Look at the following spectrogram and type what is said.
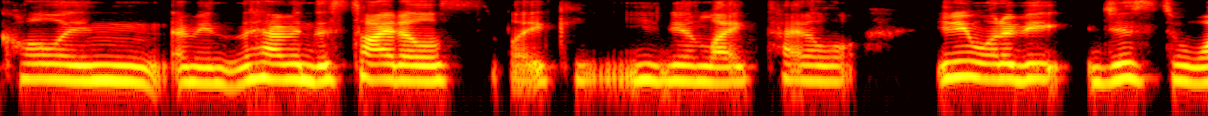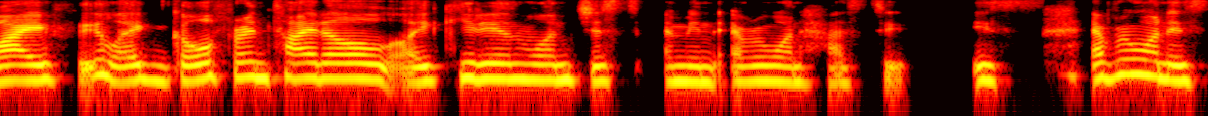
calling i mean having these titles like you didn't like title you didn't want to be just wife like girlfriend title like you didn't want just i mean everyone has to is everyone is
